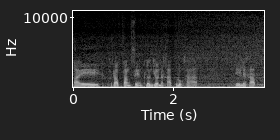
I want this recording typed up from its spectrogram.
ไปรับฟังเสียงเครื่องยนต์นะครับ ลูกค้านี่เลยครับ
